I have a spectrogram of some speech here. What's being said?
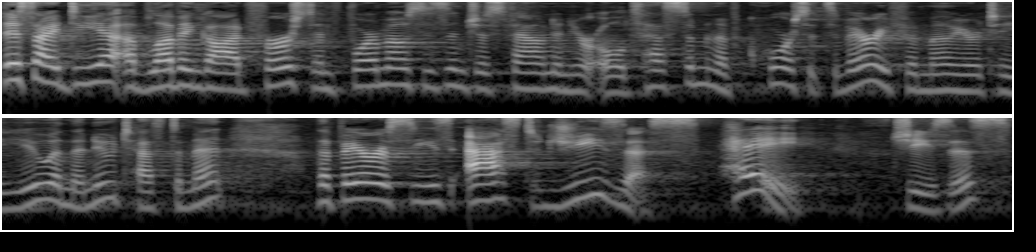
This idea of loving God first and foremost isn't just found in your Old Testament. Of course, it's very familiar to you in the New Testament. The Pharisees asked Jesus, Hey, Jesus,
